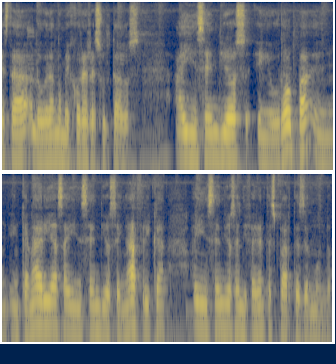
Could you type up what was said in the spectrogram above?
está logrando mejores resultados. Hay incendios en Europa, en, Canarias, hay incendios en África, hay incendios en diferentes partes del mundo.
